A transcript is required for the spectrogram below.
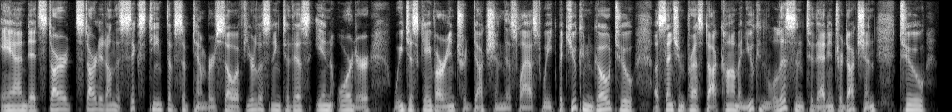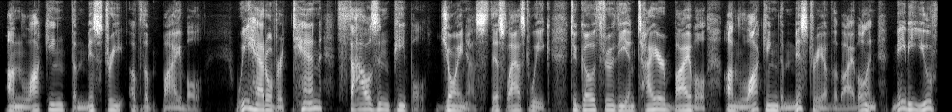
and it start started on the 16th of September. So if you're listening to this in order, we just gave our introduction this last week, but you can go to ascensionpress.com and you can listen to that introduction to unlocking the mystery of the Bible. We had over 10,000 people join us this last week to go through the entire Bible, unlocking the mystery of the Bible. And maybe you've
